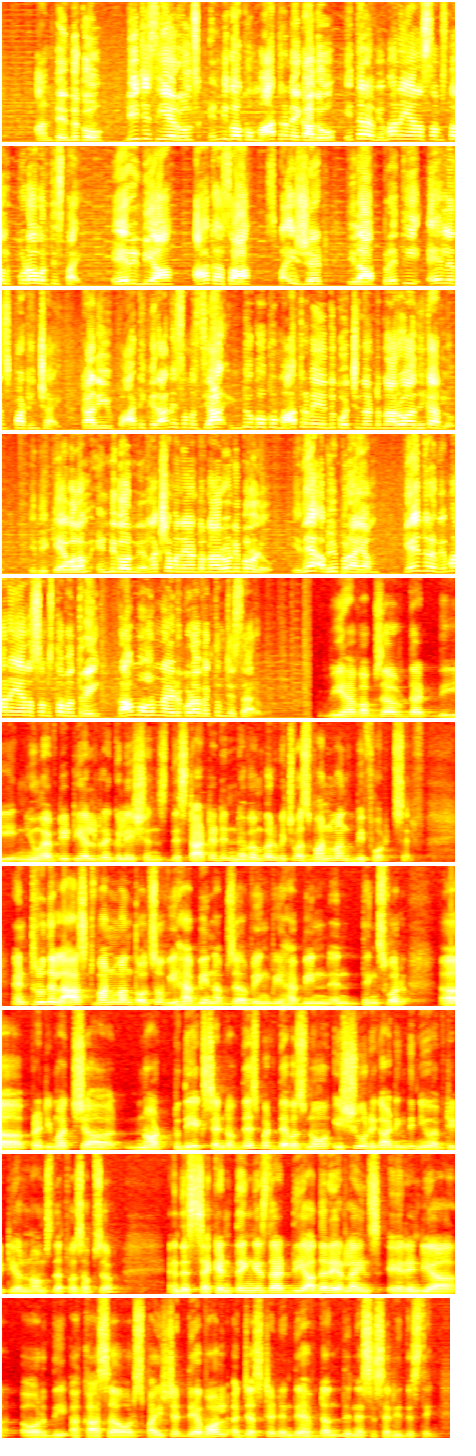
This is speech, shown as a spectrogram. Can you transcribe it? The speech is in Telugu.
అంతెందుకు? డీజీసీఏ రూల్స్ ఇండిగోకు మాత్రమే కాదు ఇతర విమానయాన సంస్థలకు కూడా వర్తిస్తాయి. Air India Akasa SpiceJet ఇలా ప్రతి ఎయిర్లైన్స్ పాటించాయి. కానీ వాటికి రాని సమస్య ఇండిగోకు మాత్రమే ఎందుకు వచ్చిందంటున్నారు అధికారులు. ఇది కేవలం ఇండిగో నిర్లక్ష్యమని అంటున్నారు నిపుణులు. ఇదే అభిప్రాయం కేంద్ర విమానయాన సంస్థ మంత్రి రామ్మోహన్ నాయుడు కూడా వ్యక్తం చేశారు. We have observed that the new FDTL regulations they started in November, which was one month before itself. And through the last one month also, we have been observing, we have been, and things were uh, pretty much uh, not to the extent of this, but there was no issue regarding the new FDTL norms that was observed. And the second thing is that the other airlines, Air India or the Akasa or SpiceJet, they have all adjusted and they have done the necessary this thing.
